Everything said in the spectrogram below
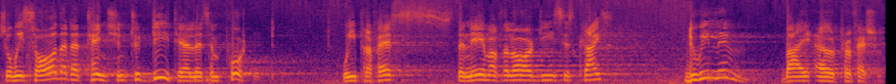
So we saw that attention to detail is important. We profess the name of the Lord Jesus Christ. Do we live by our profession?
